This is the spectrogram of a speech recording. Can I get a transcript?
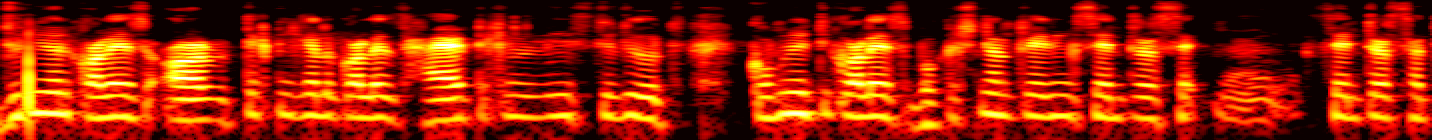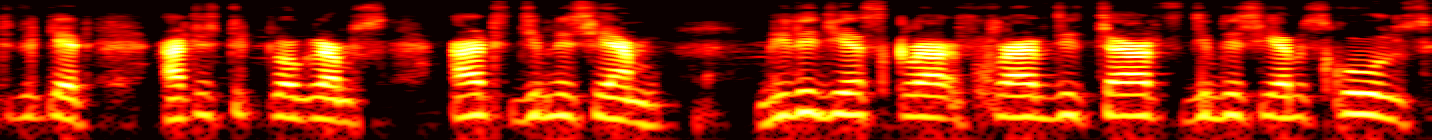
junior college or technical college higher technical institutes community college vocational training center center certificate artistic programs art gymnasium religious clergy church gymnasium schools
